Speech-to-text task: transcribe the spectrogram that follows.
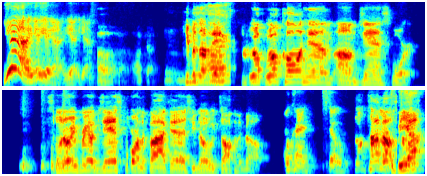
yeah, yeah, yeah, yeah, yeah. Oh, okay. Keep us updated. Alright. We'll, we'll call him um, JanSport. So whenever we bring up JanSport on the podcast, you know what we're talking about. Okay, dope. So time out. Be So, out.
